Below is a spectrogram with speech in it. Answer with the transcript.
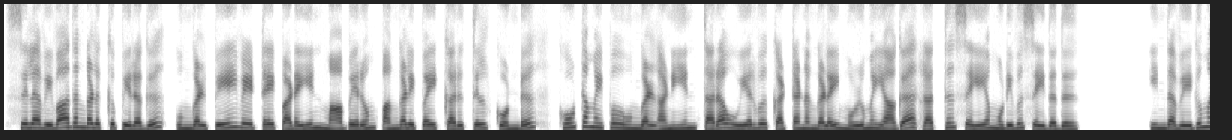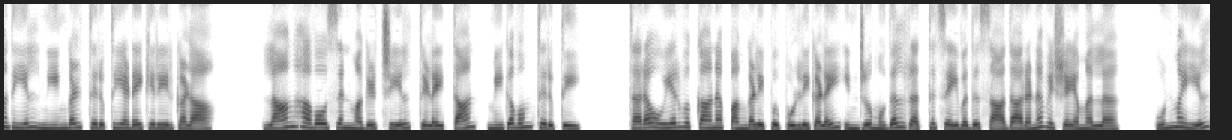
சில விவாதங்களுக்குப் பிறகு உங்கள் பேய் வேட்டை படையின் மாபெரும் பங்களிப்பை கருத்தில் கொண்டு கூட்டமைப்பு உங்கள் அணியின் தர உயர்வு கட்டணங்களை முழுமையாக ரத்து செய்ய முடிவு செய்தது. இந்த வெகுமதியில் நீங்கள் திருப்தியடைகிறீர்களா? லாங் ஹவோசன் மகிழ்ச்சியில் திளைத்தான் மிகவும் திருப்தி. தர உயர்வுக்கான பங்களிப்பு புள்ளிகளை இன்று முதல் ரத்து செய்வது சாதாரண விஷயமல்ல. உண்மையில்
